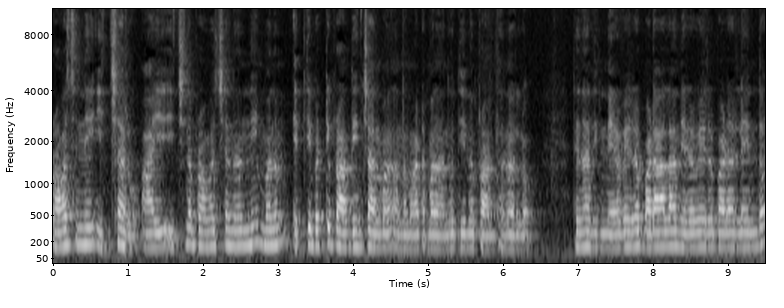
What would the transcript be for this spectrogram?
ప్రవచనాన్ని ఇచ్చారు. ఆ ఇచ్చిన ప్రవచనాన్ని మనం ఎత్తిపెట్టి ప్రార్థించాలి అన్నమాట మన అనుదిన ప్రార్థనల్లో. then అది నెరవేరబడాలా నెరవేరబడలేదో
